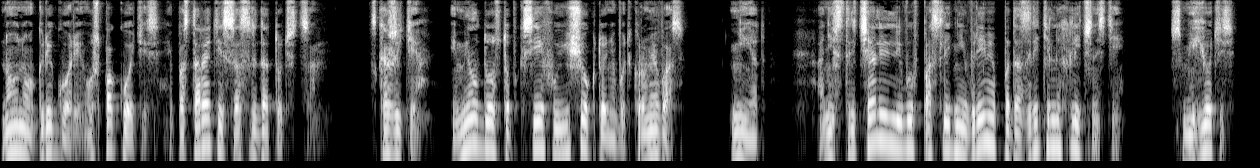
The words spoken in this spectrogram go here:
«Ну-ну, Григорий, успокойтесь и постарайтесь сосредоточиться. Скажите, имел доступ к сейфу еще кто-нибудь, кроме вас?» «Нет. А не встречали ли вы в последнее время подозрительных личностей?» «Смеетесь?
